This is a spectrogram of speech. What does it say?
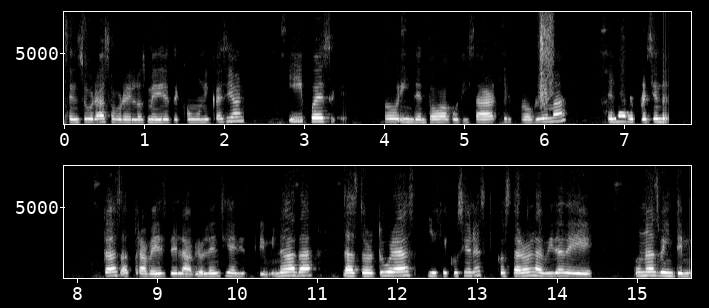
censura sobre los medios de comunicación y pues intentó agudizar el problema de la represión de a través de la violencia indiscriminada, las torturas y ejecuciones que costaron la vida de unas 20.000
